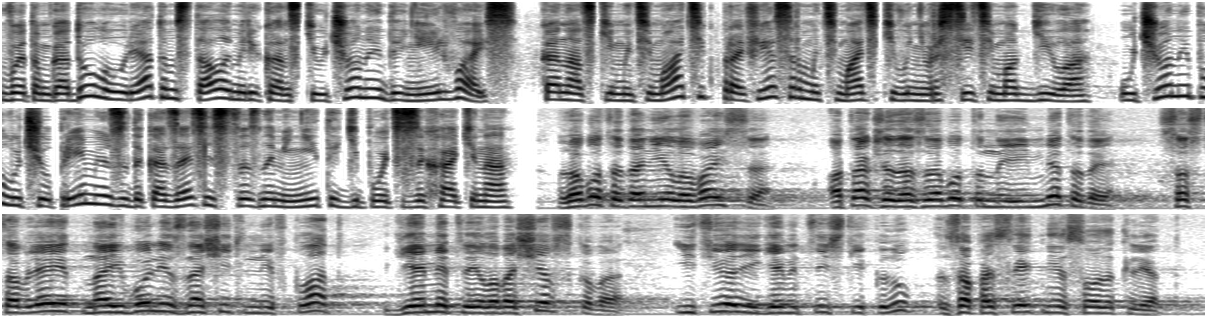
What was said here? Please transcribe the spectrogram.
В этом году лауреатом стал американский ученый Даниэль Вайс, канадский математик, профессор математики в университете МcGill. Ученый получил премию за доказательство знаменитой гипотезы Хакина. Работа Даниэла Вайса, а также разработанные им методы составляют наиболее значительный вклад в геометрии Лобачевского и теории геометрических групп за последние 40 лет.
